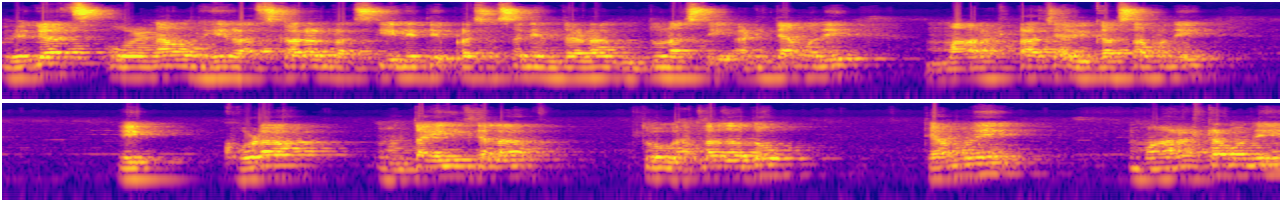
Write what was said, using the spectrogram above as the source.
वेगळ्याच वळणावर हे राजकारण राजकीय नेते प्रशासन यंत्रणा गुंतून असते आणि त्यामध्ये महाराष्ट्राच्या विकासामध्ये एक खोडा म्हणता येईल त्याला तो घातला जातो. त्यामुळे महाराष्ट्रामध्ये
